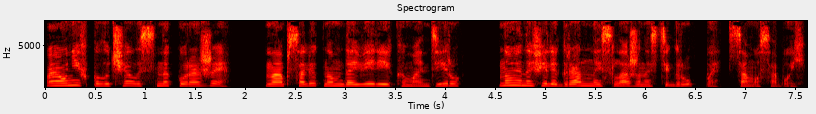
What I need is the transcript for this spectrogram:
А у них получалось на кураже, на абсолютном доверии командиру, ну и на филигранной слаженности группы, само собой.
